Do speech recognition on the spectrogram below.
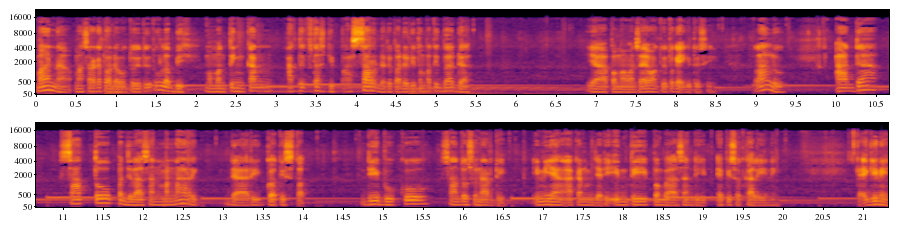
mana masyarakat pada waktu itu itu lebih mementingkan aktivitas di pasar daripada di tempat ibadah. Ya pemahaman saya waktu itu kayak gitu sih. Lalu ada satu penjelasan menarik dari Gotistot di buku Santo Sunardi. Ini yang akan menjadi inti pembahasan di episode kali ini. Kayak gini.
